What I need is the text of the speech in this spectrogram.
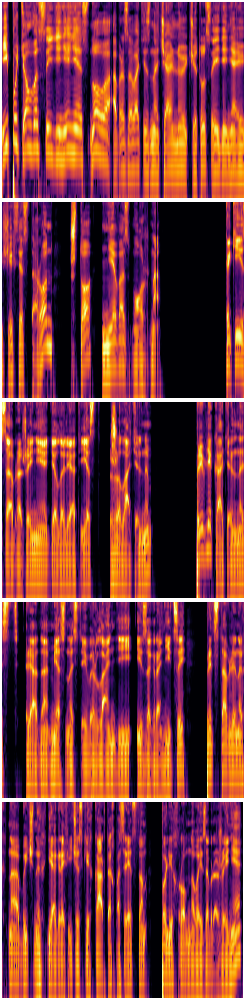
и путем воссоединения снова образовать изначальную чету соединяющихся сторон, что невозможно. Какие соображения делали отъезд желательным? Привлекательность ряда местностей в Ирландии и за границей – представленных на обычных географических картах посредством полихромного изображения,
